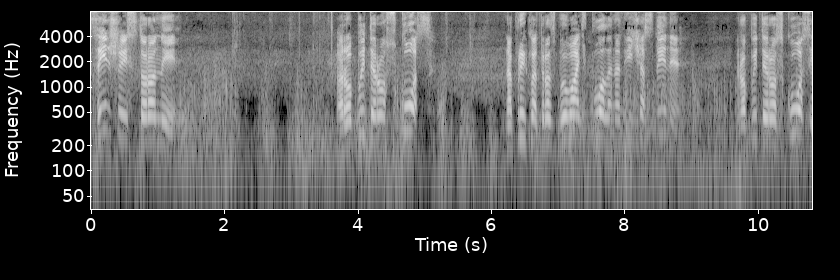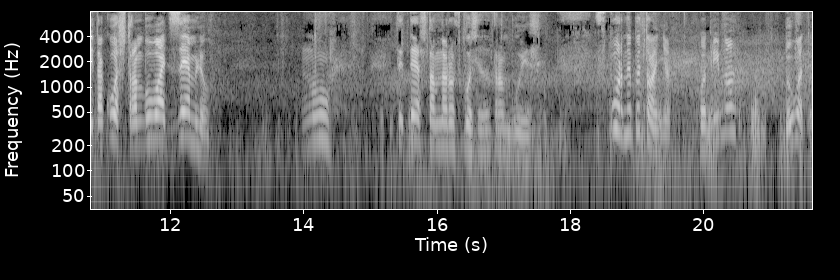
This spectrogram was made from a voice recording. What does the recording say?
з іншої сторони, робити розкос, наприклад, розбивати поле на дві частини, робити розкос і також трамбувати землю. Ну, ти теж там на розкосі затрамбуєш. Спорне питання. Потрібно думати.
